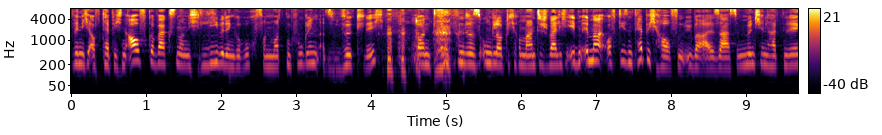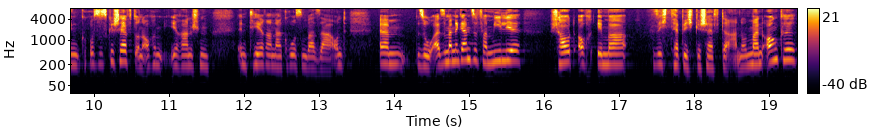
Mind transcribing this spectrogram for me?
bin ich auf Teppichen aufgewachsen und ich liebe den Geruch von Mottenkugeln, also wirklich. Und äh, finde das unglaublich romantisch, weil ich eben immer auf diesen Teppichhaufen überall saß. In München hatten wir ein großes Geschäft und auch im iranischen, in Teheran, einer großen Bazar. Und ähm, so, also meine ganze Familie schaut auch immer sich Teppichgeschäfte an. Und mein Onkel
